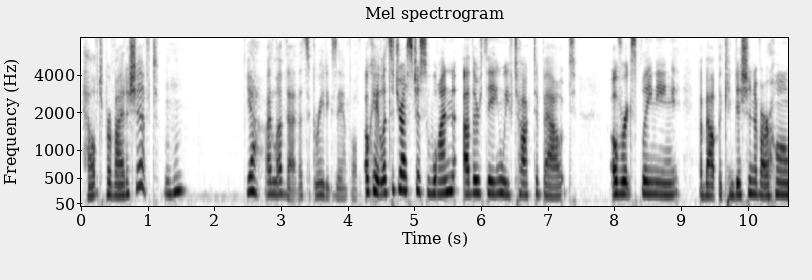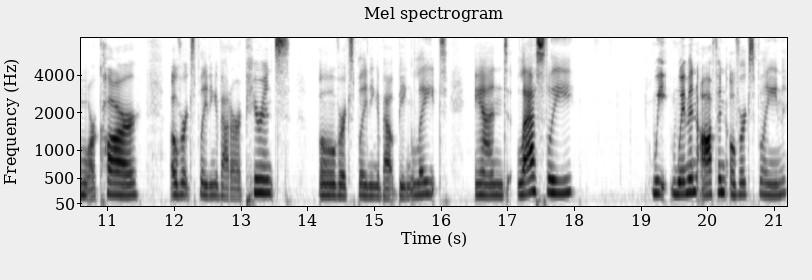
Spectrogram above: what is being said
helped provide a shift Mm-hmm. Yeah, I love that. That's a great example. Okay, let's address just one other thing. We've talked about over explaining about the condition of our home or car, over explaining about our appearance, over explaining about being late, and lastly, we women often over explain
